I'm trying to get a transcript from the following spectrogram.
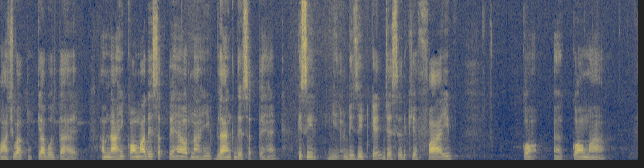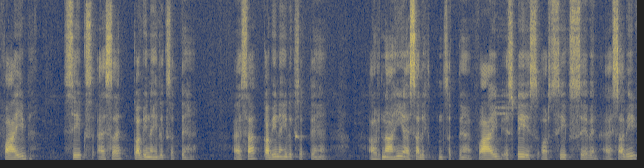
पांचवा क्या बोलता है, हम ना ही कॉमा दे सकते हैं और ना ही ब्लैंक दे सकते हैं किसी डिजिट के, जैसे देखिए फाइव कॉमा फाइव सिक्स, ऐसा कभी नहीं लिख सकते हैं। ऐसा कभी नहीं लिख सकते हैं और ना ही ऐसा लिख सकते हैं। फाइव स्पेस और सिक्स सेवन, ऐसा भी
